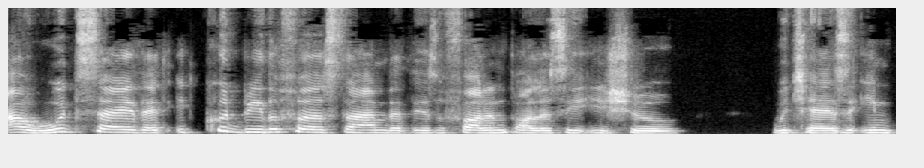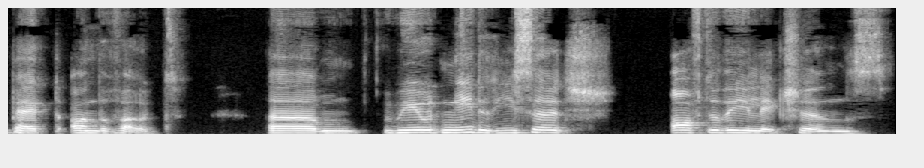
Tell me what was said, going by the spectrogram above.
I would say that it could be the first time that there's a foreign policy issue which has impact on the vote. Um, we would need research after the elections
